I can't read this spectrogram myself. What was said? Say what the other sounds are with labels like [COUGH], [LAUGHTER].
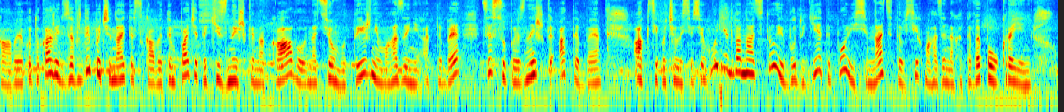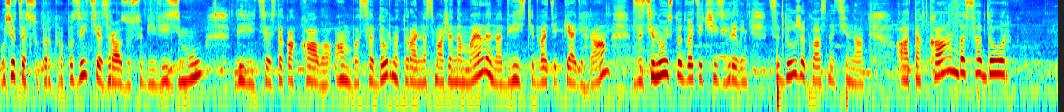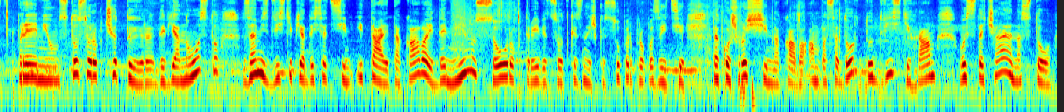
кави. Як ото кажуть, завжди починайте з кави. Тим паче такі знижки на каву на цьому тижні в магазині АТБ. Це суперзнижки АТБ. Акції почалися сьогодні, 12-го, і будуть діяти по 18 у всіх магазинах АТБ по Україні. Ось оце суперпропозиція. Зразу собі візьму. Дивіться, ось така кава Амбасадор, натуральна смажена мелена, 225 грам за ціною 126 гривень. Це дуже класна ціна. А така Амбасадор. Преміум 144,90 замість 257. І та, і та кава йде мінус 43% знижки. Супер пропозиції. Також розчинна кава Амбасадор. Тут 200 грам вистачає на 100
